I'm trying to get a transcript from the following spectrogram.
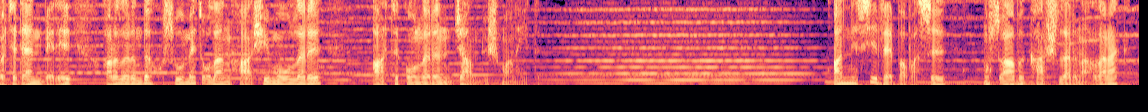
Öteden beri aralarında husumet olan Haşim oğulları artık onların can düşmanıydı. Annesi ve babası Mus'ab'ı karşılarına alarak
